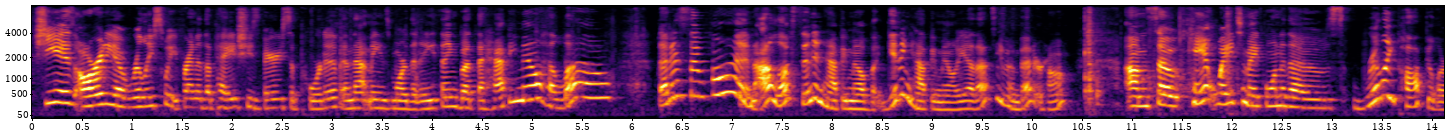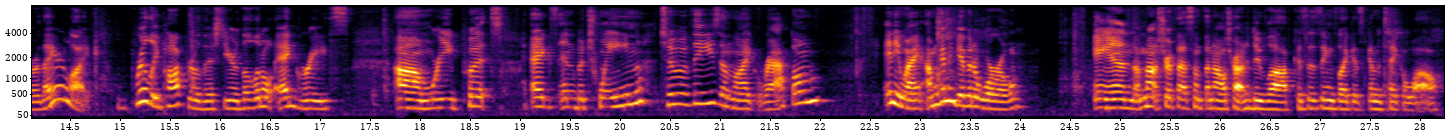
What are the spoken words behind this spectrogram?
She is already a really sweet friend of the page. She's very supportive, and that means more than anything. But the Happy Mail, hello. That is so fun. I love sending Happy Mail, but getting Happy Mail, yeah, that's even better, huh? Um, so can't wait to make one of those really popular. They are like really popular this year. The little egg wreaths um, where you put eggs in between two of these and like wrap them. Anyway, I'm going to give it a whirl. And I'm not sure if that's something I'll try to do live because it seems like it's going to take a while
